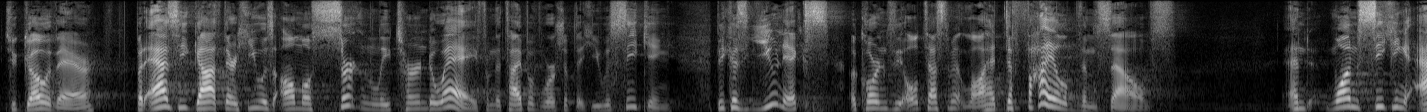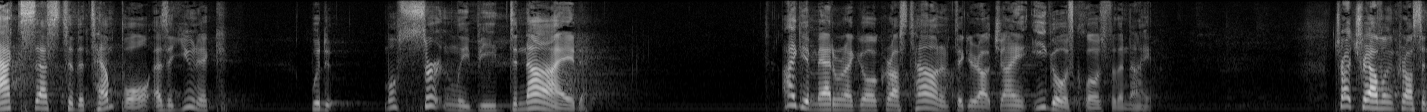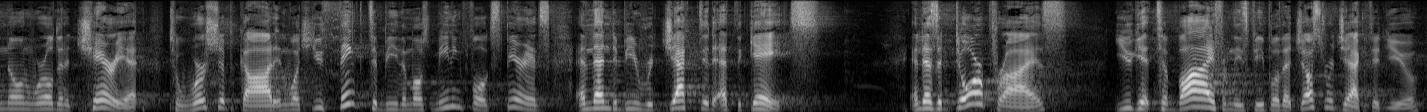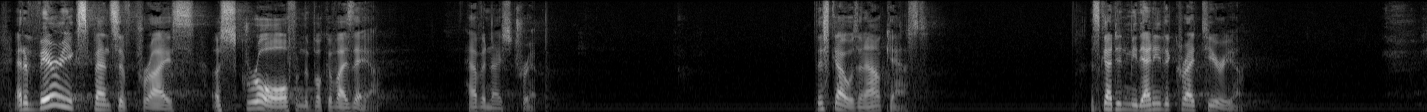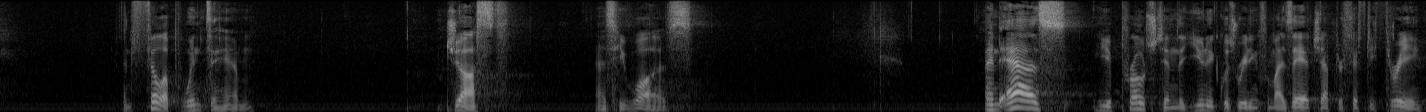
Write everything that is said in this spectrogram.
to go there, but as he got there, he was almost certainly turned away from the type of worship that he was seeking because eunuchs, according to the Old Testament law, had defiled themselves. And one seeking access to the temple as a eunuch would most certainly be denied. I get mad when I go across town and figure out Giant Eagle is closed for the night. Try traveling across a known world in a chariot to worship God in what you think to be the most meaningful experience and then to be rejected at the gates. And as a door prize, you get to buy from these people that just rejected you at a very expensive price a scroll from the book of Isaiah. Have a nice trip. This guy was an outcast. This guy didn't meet any of the criteria. And Philip went to him just as he was. And as he approached him, the eunuch was reading from Isaiah chapter 53,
